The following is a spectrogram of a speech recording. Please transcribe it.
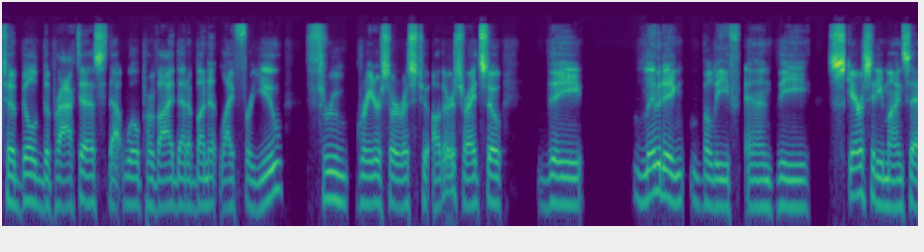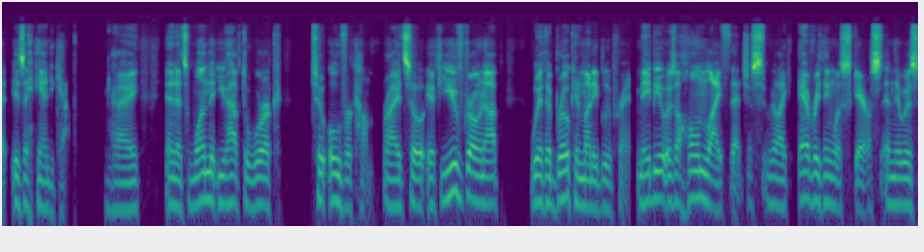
to build the practice that will provide that abundant life for you through greater service to others. Right. So the limiting belief and the scarcity mindset is a handicap. Okay. And it's one that you have to work to overcome. Right. So if you've grown up with a broken money blueprint. Maybe it was a home life that just like everything was scarce and there was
